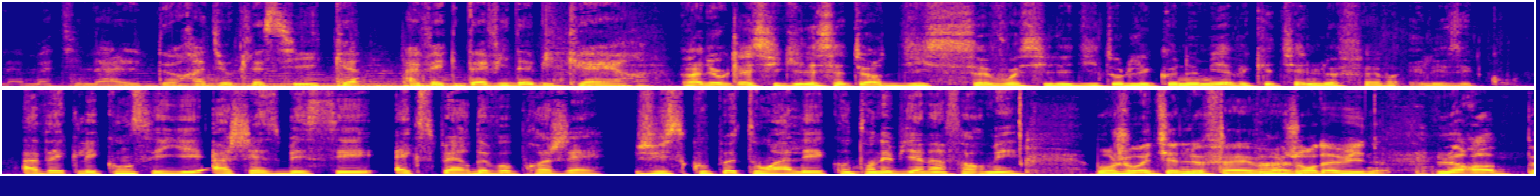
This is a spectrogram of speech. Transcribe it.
La matinale de Radio Classique avec David Abiker. Radio Classique, il est 7h10. Voici l'édito de l'économie avec Étienne Lefebvre et les échos. Avec les conseillers HSBC, experts de vos projets. Jusqu'où peut-on aller quand on est bien informé? Bonjour Étienne Lefebvre. Bonjour David. L'Europe,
